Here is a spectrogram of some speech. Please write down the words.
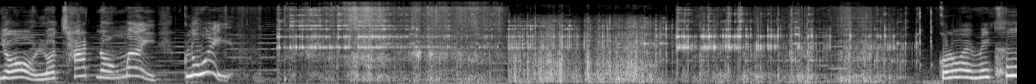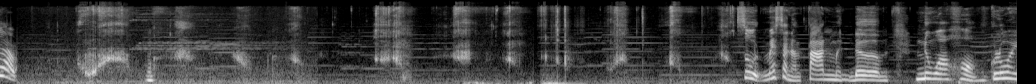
โย รสชาติน้องใหม่ กล้วย กล้วยไม่เคลือบ สูตรไม่ใส่น้ำตาลเหมือนเดิม นัวหอมกล้วย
